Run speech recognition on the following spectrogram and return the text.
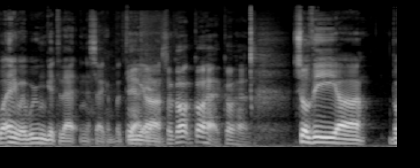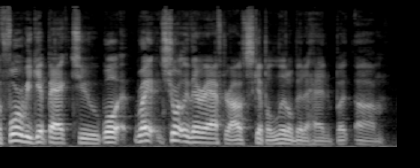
well anyway we can get to that in a second but the Yeah, yeah. uh So go go ahead, go ahead. so the uh before we get back to well right shortly thereafter i'll skip a little bit ahead but um uh,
